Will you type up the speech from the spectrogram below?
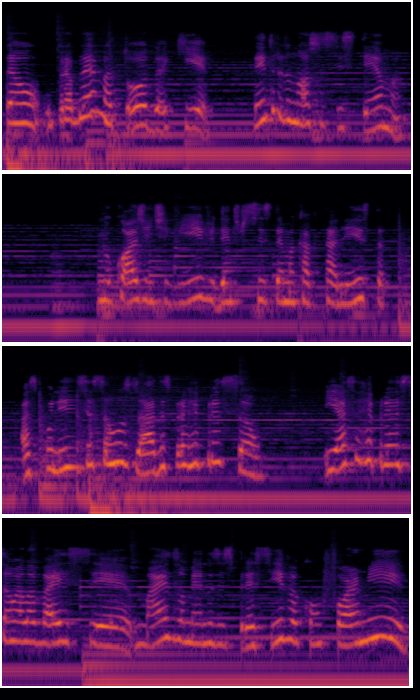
Então, o problema todo é que, dentro do nosso sistema, no qual a gente vive, dentro do sistema capitalista, as polícias são usadas para repressão. E essa repressão ela vai ser mais ou menos expressiva conforme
